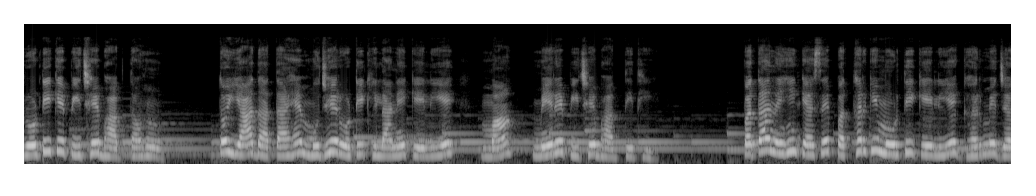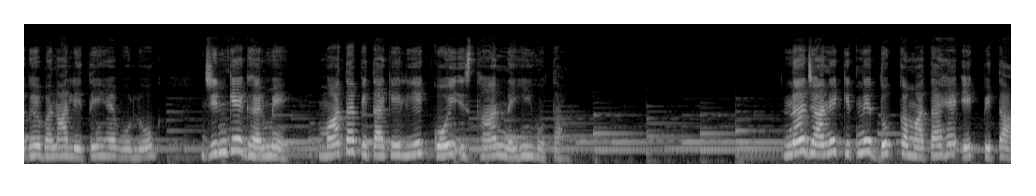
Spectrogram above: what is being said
रोटी के पीछे भागता हूँ। तो याद आता है मुझे रोटी खिलाने के लिए माँ मेरे पीछे भागती थी। पता नहीं कैसे पत्थर की मूर्ति के लिए घर में जगह बना लेते हैं वो लोग, जिनके घर में माता पिता के लिए कोई स्थान नहीं होता। न जाने कितने दुख कमाता है एक पिता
